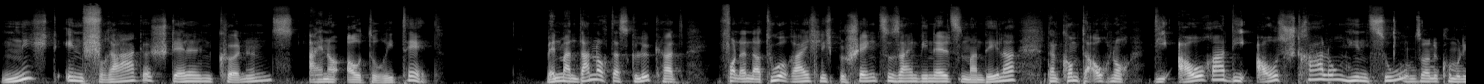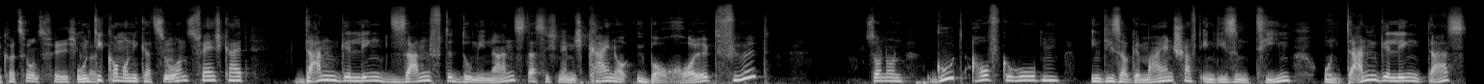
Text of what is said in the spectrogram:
nicht in Frage stellen Könnens einer Autorität. Wenn man dann noch das Glück hat, von der Natur reichlich beschenkt zu sein wie Nelson Mandela, dann kommt da auch noch die Aura, die Ausstrahlung hinzu. Und seine Kommunikationsfähigkeit. Und die Kommunikationsfähigkeit. Dann gelingt sanfte Dominanz, dass sich nämlich keiner überrollt fühlt, sondern gut aufgehoben in dieser Gemeinschaft, in diesem Team. Und dann gelingt das,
